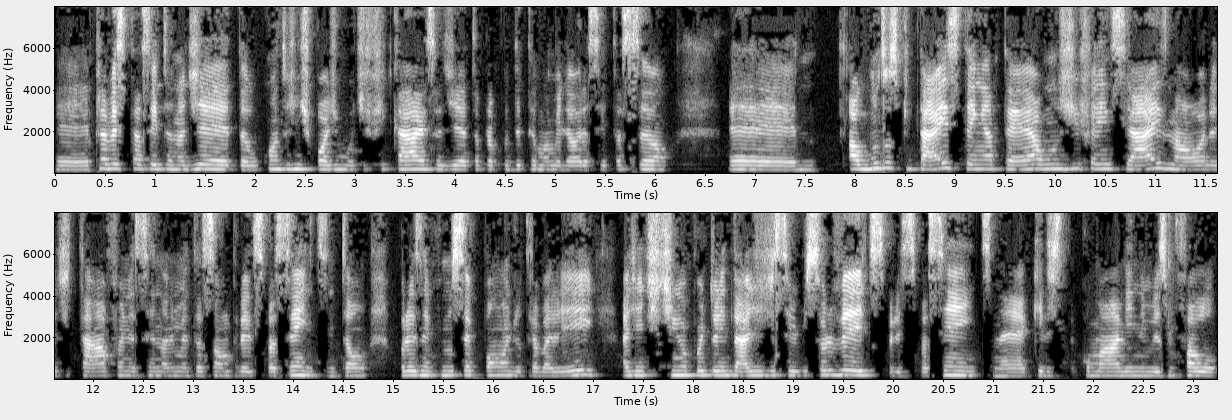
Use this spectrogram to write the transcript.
É, para ver se está aceitando a dieta, o quanto a gente pode modificar essa dieta para poder ter uma melhor aceitação. É, alguns hospitais têm até alguns diferenciais na hora de estar tá fornecendo alimentação para esses pacientes. Então, por exemplo, no CEPOM, onde eu trabalhei, a gente tinha oportunidade de servir sorvetes para esses pacientes, né? Aqueles como a Aline mesmo falou,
